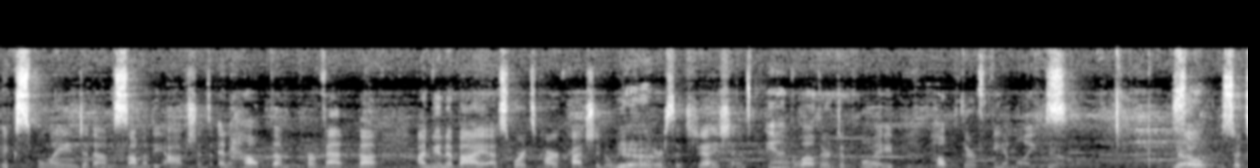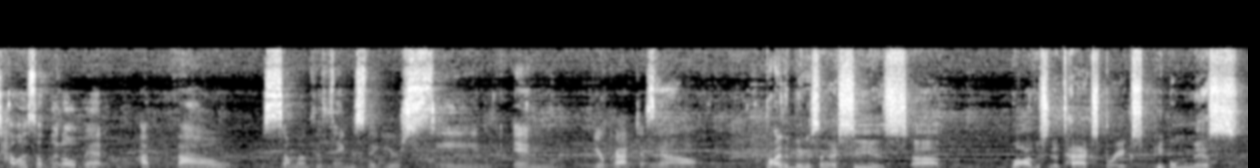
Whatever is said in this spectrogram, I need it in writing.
explain to them some of the options and help them prevent the i'm going to buy a sports car crash it a week Yeah. later situations and while they're deployed help their families Yeah. so, so tell us a little bit about some of the things that you're seeing in your practice now. Probably the biggest thing I see is, uh, well, obviously the tax breaks. People miss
